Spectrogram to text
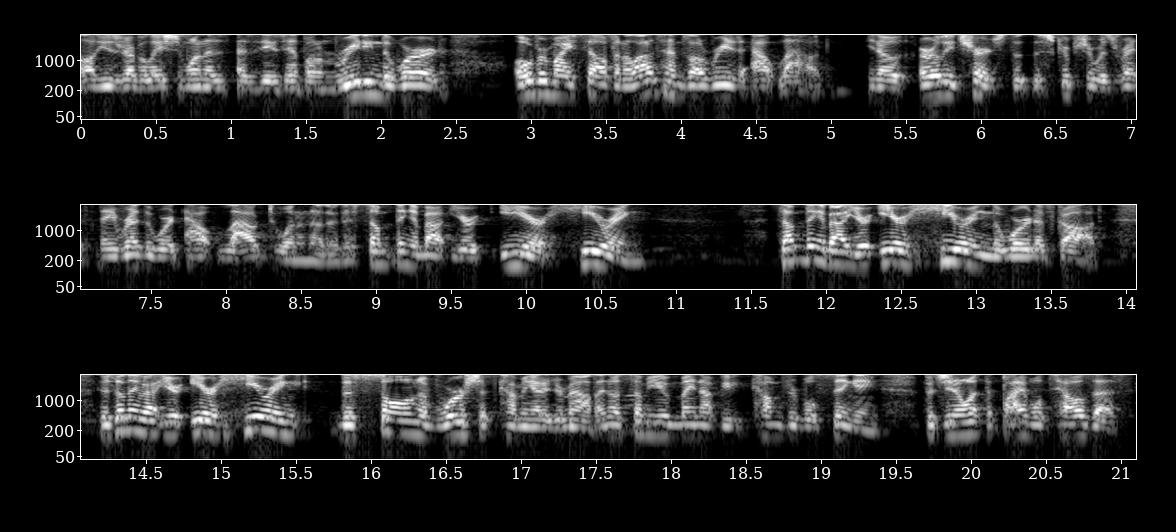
I'll use Revelation 1 as, as the example, I'm reading the Word over myself, and a lot of times I'll read it out loud you know, early church, the, the, scripture was read, they read the word out loud to one another. There's something about your ear hearing, something about your ear hearing the word of God. There's something about your ear hearing the song of worship coming out of your mouth. I know some of you may not be comfortable singing, but you know what? The Bible tells us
